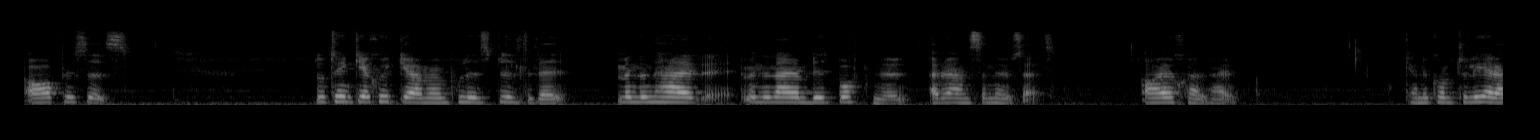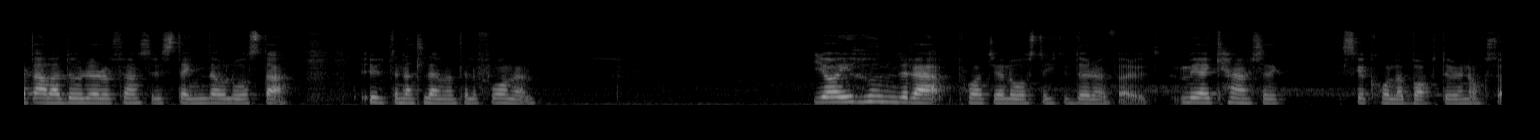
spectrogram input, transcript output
Ja, precis. Då tänker jag skicka över en polisbil till dig. Men den här, men den är en bit bort nu. Är du ensam i huset? Ja, jag är själv här. Kan du kontrollera att alla dörrar och fönster är stängda och låsta utan att lämna telefonen? Jag är hundra på att jag låste till dörren förut, men jag kanske ska kolla bakdörren också.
